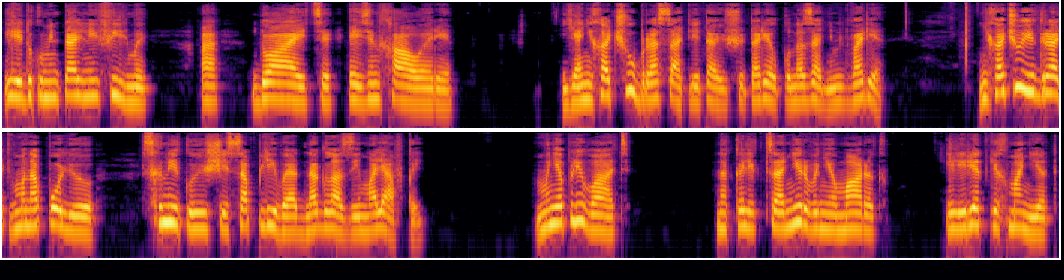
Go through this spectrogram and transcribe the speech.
или документальные фильмы о Дуайте Эйзенхауэре. Я не хочу бросать летающую тарелку на заднем дворе. Не хочу играть в монополию с хныкающей сопливой одноглазой малявкой. Мне плевать на коллекционирование марок или редких монет,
